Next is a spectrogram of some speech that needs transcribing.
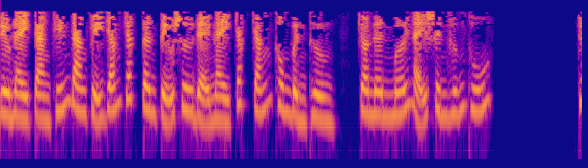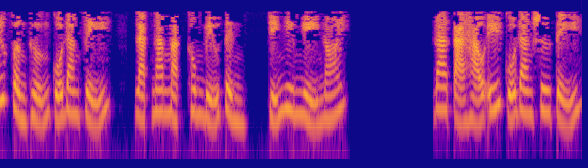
Điều này càng khiến Đan phỉ dám chắc tên tiểu sư đệ này chắc chắn không bình thường, cho nên mới nảy sinh hứng thú. Trước phần thưởng của Đan phỉ, Lạc Nam mặt không biểu tình, chỉ nghiêm nghị nói. Đa tạ hảo ý của Đan sư tỷ,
